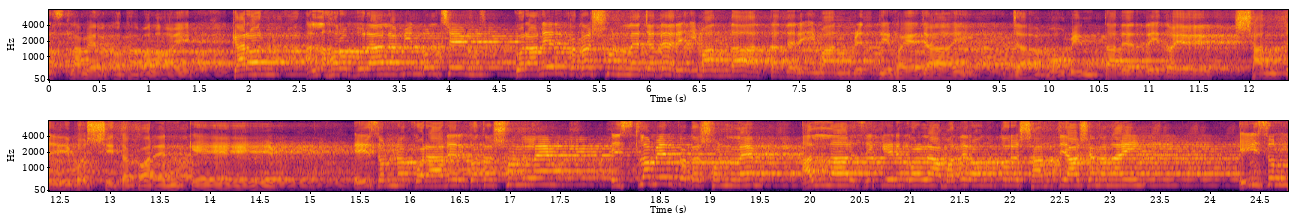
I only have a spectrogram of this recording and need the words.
ইসলামের কথা বলা হয়। কারণ আল্লাহ রব্বুল আলমিন বলছেন, কোরআনের কথা শুনলে যাদের ইমানদার তাদের ইমান বৃদ্ধি হয়ে যায়। যারা মমিন, তাদের হৃদয়ে শান্তি বর্ষিত করেন কে? এই জন্য কোরআনের কথা শুনলেন ইসলামের কথা শুনলেন, আল্লাহর জিকির করলে আমাদের অন্তরে শান্তি আসে না নাই? এই জন্য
